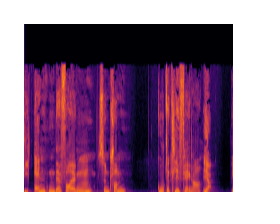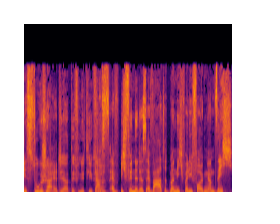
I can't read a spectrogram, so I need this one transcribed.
Die Enden der Folgen sind schon gute Cliffhanger. Ja, Bist du gescheit? ja, definitiv. Das, ja. ich finde, das erwartet man nicht, weil die Folgen an sich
